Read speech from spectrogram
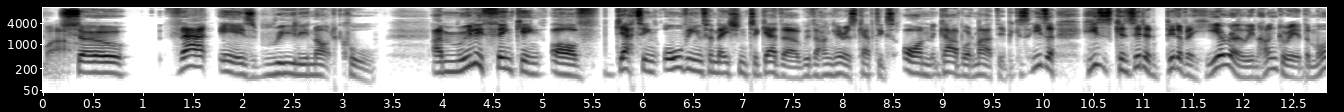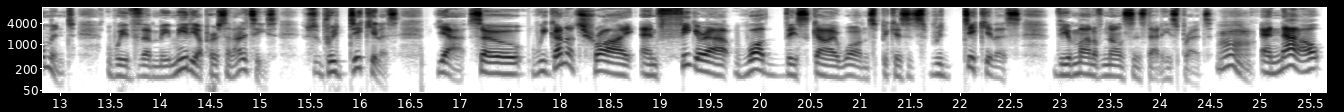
Wow. So that is really not cool. I'm really thinking of getting all the information together with the Hungarian skeptics on Gabor Mate because he's a he's considered a bit of a hero in Hungary at the moment with the media personalities. It's ridiculous. Yeah, so we're gonna try and figure out what this guy wants because it's ridiculous the amount of nonsense that he spreads. Mm. And now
